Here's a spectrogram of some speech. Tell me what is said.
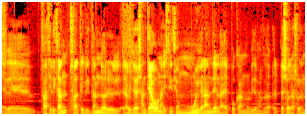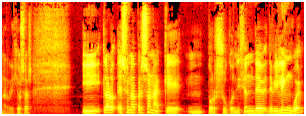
eh, facilitan- facilitando el, hábito de Santiago, una distinción muy grande en la época, no olvidemos el peso de las órdenes religiosas. Y claro, es una persona que mm, por su condición de, bilingüe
